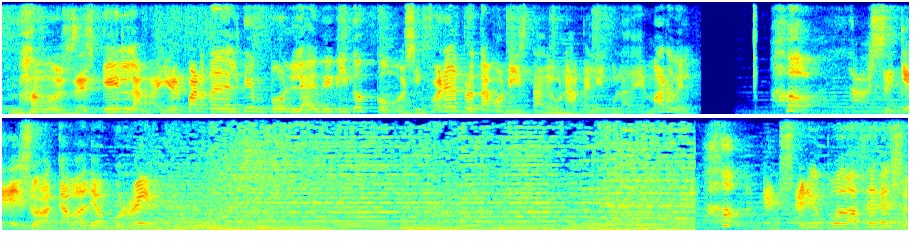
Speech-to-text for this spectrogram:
Vamos, es que la mayor parte del tiempo la he vivido como si fuera el protagonista de una película de Marvel. Así que eso acaba de ocurrir. ¿En serio puedo hacer eso?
